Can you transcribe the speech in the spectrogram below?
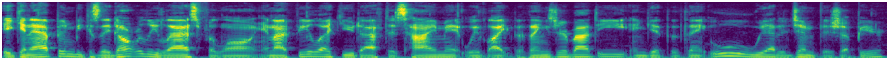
it can happen because they don't really last for long and I feel like you'd have to time it with like the things you're about to eat and get the thing ooh we had a gemfish up here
